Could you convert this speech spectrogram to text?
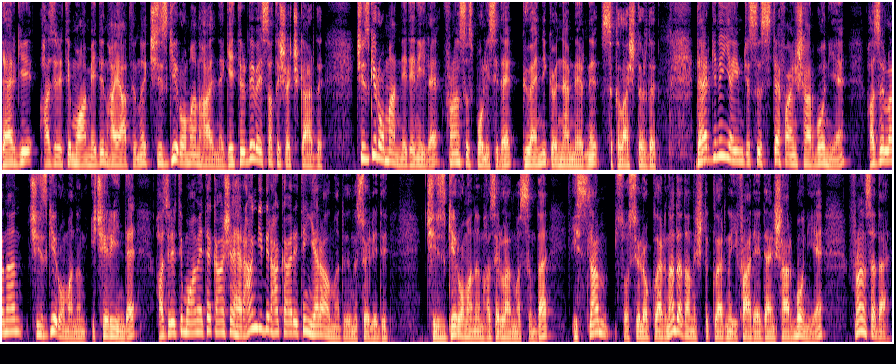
Dergi Hazreti Muhammed'in hayatını çizgi roman haline getirdi ve satışa çıkardı. Çizgi roman nedeniyle Fransız polisi de güvenlik önlemlerini sıkılaştırdı. Derginin yayımcısı Stefan Charbonnier hazırlanan çizgi romanın içeriğinde Hazreti Muhammed'e karşı herhangi bir hakaretin yer almadığını söyledi. Çizgi romanın hazırlanmasında İslam sosyologlarına da danıştıklarını ifade eden Charbonnier, Fransa'da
